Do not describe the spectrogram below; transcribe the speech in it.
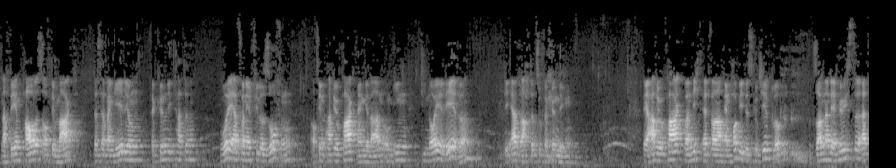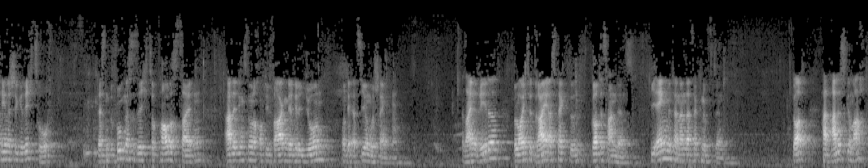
Nachdem Paulus auf dem Markt das Evangelium verkündigt hatte, wurde er von den Philosophen auf den Areopag eingeladen, um ihnen die neue Lehre, die er brachte, zu verkündigen. Der Areopag war nicht etwa ein Hobby-Diskutierclub, sondern der höchste athenische Gerichtshof, dessen Befugnisse sich zu Paulus Zeiten allerdings nur noch auf die Fragen der Religion und der Erziehung beschränken. Seine Rede beleuchtet drei Aspekte Gottes Handelns, die eng miteinander verknüpft sind. Gott hat alles gemacht,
